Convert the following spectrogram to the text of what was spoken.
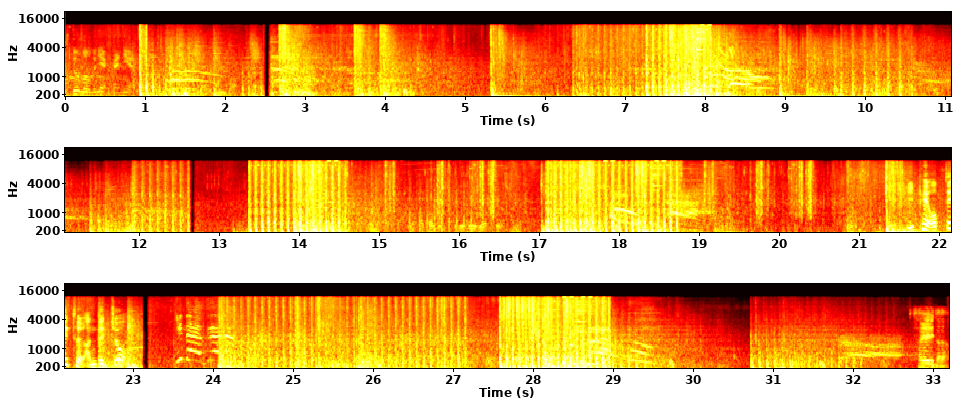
Думал, мне конец. 하다 보니 그럴 일이 없겠지. 미패 업데이트 안 됐죠? 살린다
